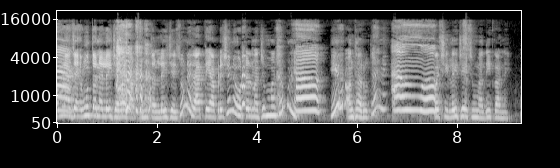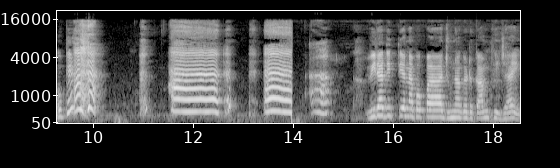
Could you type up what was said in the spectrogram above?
હમણાં જાય. હું તને લઈ જવા લાગુ, હું તને લઈ જઈશું ને. રાતે આપણે છે ને હોટલમાં જમવા જવું ને, હે, અંધારું થાય ને, પછી લઈ જઈશું મારા દીકાને, ઓકે? વિરાદિત્યના પપ્પા જુનાગઢ કામથી જાય.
